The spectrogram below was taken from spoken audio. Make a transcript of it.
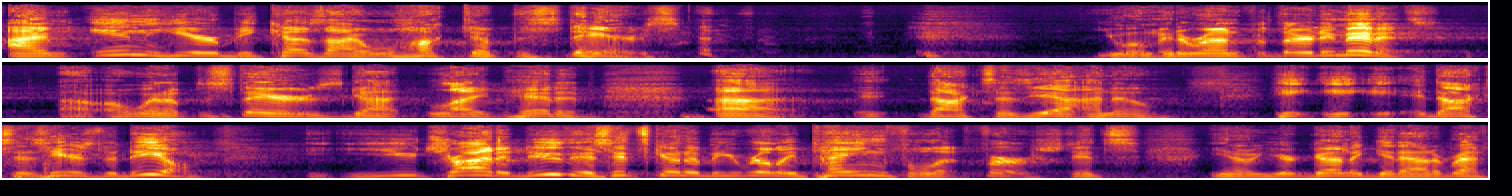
I'm in here because I walked up the stairs. you want me to run for 30 minutes? I went up the stairs, got lightheaded. Uh, Doc says, Yeah, I know. He, he, Doc says, Here's the deal you try to do this, it's going to be really painful at first. It's, you know, you're going to get out of breath.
